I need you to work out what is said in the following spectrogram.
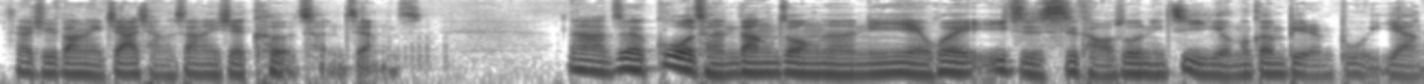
再去帮你加强上一些课程，这样子。那这个过程当中呢，你也会一直思考说，你自己有没有跟别人不一样。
